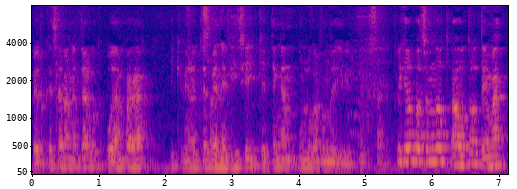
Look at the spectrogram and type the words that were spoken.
pero que sea realmente algo que puedan pagar y que finalmente beneficie y que tengan un lugar donde vivir. Exacto. Pero pasando a otro tema,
